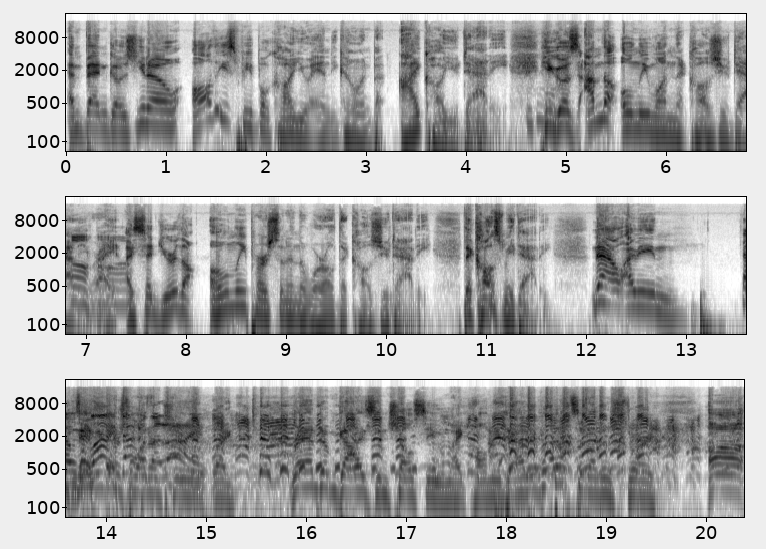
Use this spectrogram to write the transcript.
and Ben goes, "You know, all these people call you Andy Cohen, but I call you Daddy." He mm-hmm. goes, "I'm the only one that calls you Daddy, uh-huh. right?" I said, "You're the only person in the world that calls you Daddy, that calls me Daddy." Now, I mean. That was a maybe lie. There's That one was or a lie. two like random guys in Chelsea who might call me daddy, but that's another story. Uh,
